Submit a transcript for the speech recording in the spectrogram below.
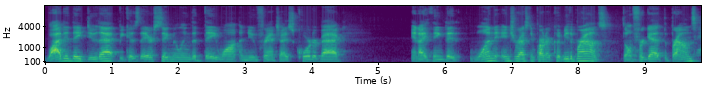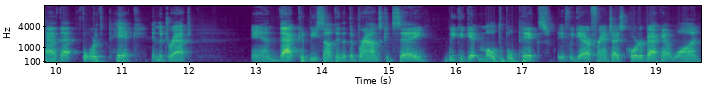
Why did they do that? Because they are signaling that they want a new franchise quarterback. And I think that one interesting partner could be the Browns. Don't forget, the Browns have that fourth pick in the draft. And that could be something that the Browns could say we could get multiple picks if we get our franchise quarterback at one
